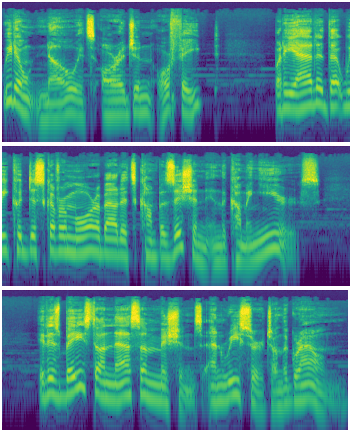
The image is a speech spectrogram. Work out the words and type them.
We don't know its origin or fate, but he added that we could discover more about its composition in the coming years. It is based on NASA missions and research on the ground.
